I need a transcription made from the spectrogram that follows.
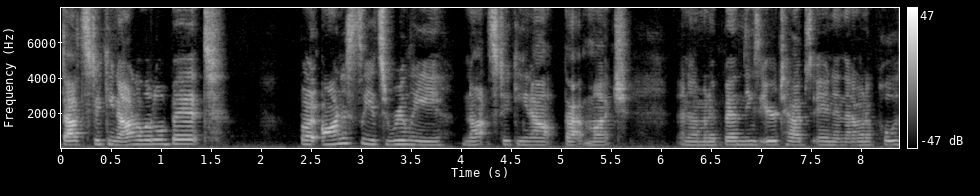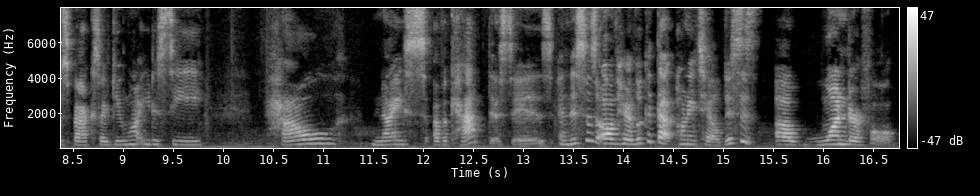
that's sticking out a little bit but honestly it's really not sticking out that much. And I'm going to bend these ear tabs in and then I'm going to pull this back because I do want you to see how nice of a cap this is. And this is all hair. Look at that ponytail. This is a wonderful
